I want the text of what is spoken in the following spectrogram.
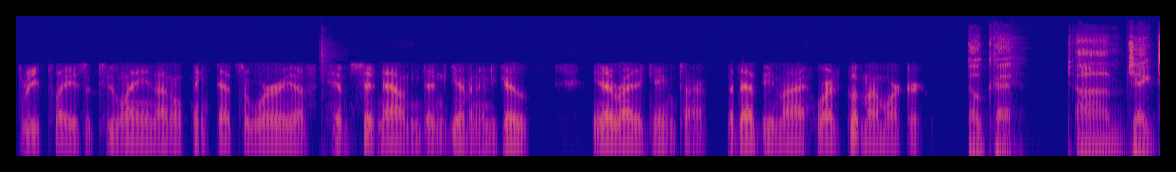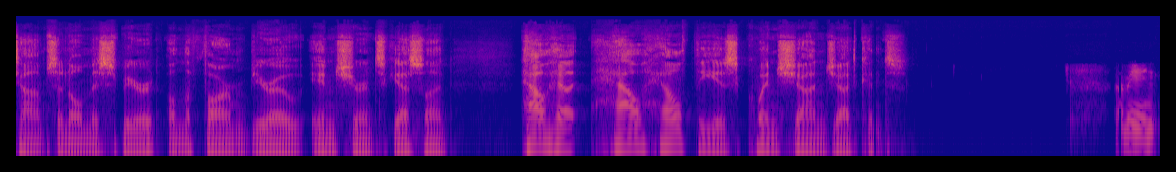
three plays at Tulane. I don't think that's a worry of him sitting out and then giving it a go, you know, right at game time. But that'd be my where I'd put my marker. Okay. Um, Jake Thompson on Miss Spirit on the Farm Bureau Insurance guest line. How he- how healthy is Quinshon Judkins? I mean,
